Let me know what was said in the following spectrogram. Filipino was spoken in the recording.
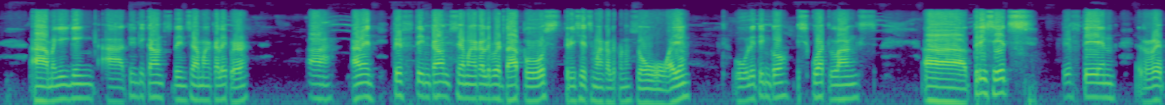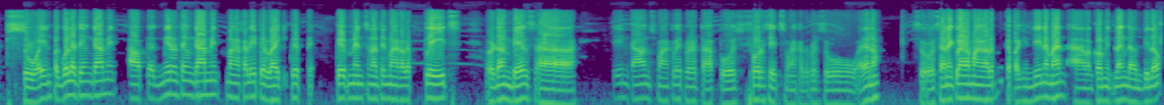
ah magiging ah 20 counts din siya mga kaliper. Ah I mean 15 counts siya mga kaliper. Tapos 3 sets mga kaliper no? So ayun. Uulitin ko squat lungs ah 3 sets 15 reps. So ayun pag wala tayong gamit ah pag meron tayong gamit mga kaliper like equipment equipments natin mga kalip plates or dumbbells ah 10 counts mga clipper tapos 4 sets mga clipper so ayan o so sana klaro mga clipper kapag hindi naman ah, mag-comment lang down below.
